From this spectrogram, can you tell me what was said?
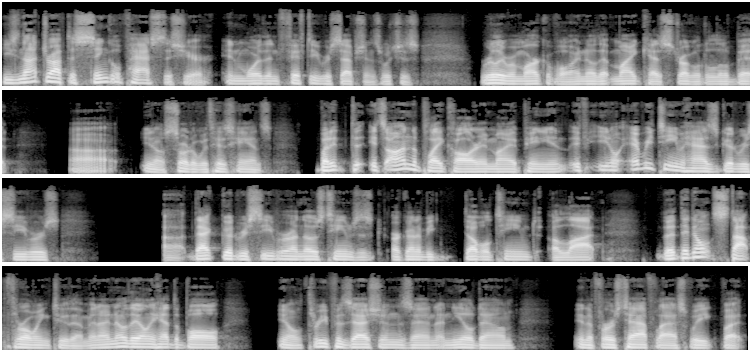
he's not dropped a single pass this year in more than fifty receptions, which is really remarkable. I know that Mike has struggled a little bit, uh, you know, sort of with his hands, but it it's on the play caller, in my opinion. If you know, every team has good receivers uh, that good receiver on those teams is are going to be double teamed a lot. But they don't stop throwing to them. And I know they only had the ball, you know, three possessions and a kneel down in the first half last week. But,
